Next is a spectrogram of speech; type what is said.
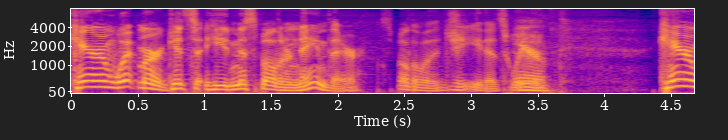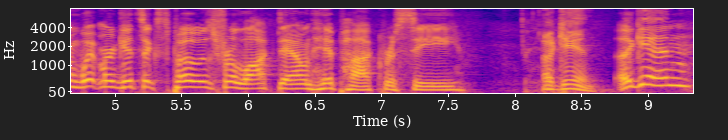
Karen Whitmer gets he misspelled her name there. Spelled it with a G. That's weird. Yeah. Karen Whitmer gets exposed for lockdown hypocrisy. Again. Again,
